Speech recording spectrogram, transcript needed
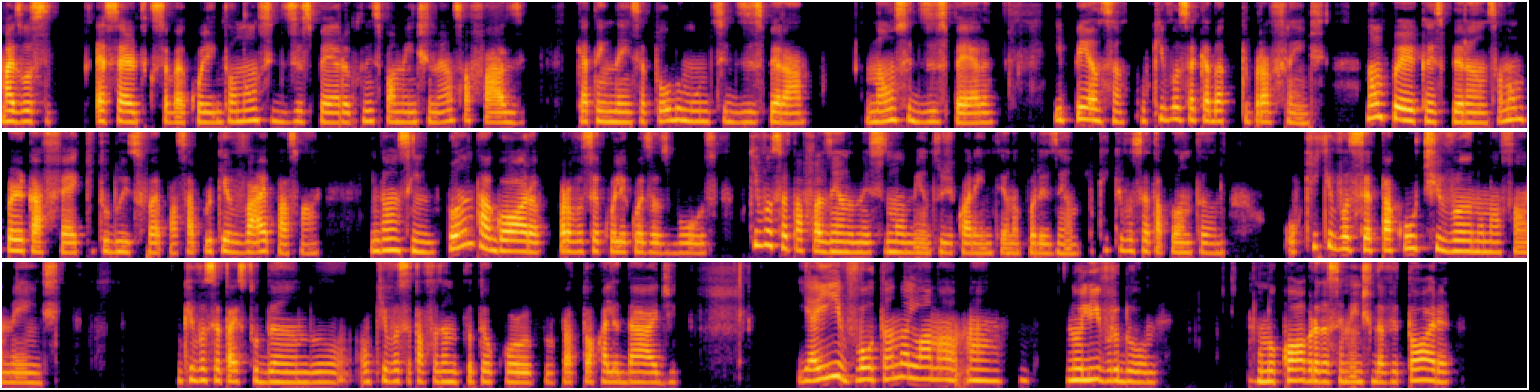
mas você é certo que você vai colher, então não se desespera, principalmente nessa fase que a tendência é todo mundo se desesperar. Não se desespera e pensa o que você quer daqui para frente. Não perca a esperança, não perca a fé que tudo isso vai passar, porque vai passar. Então, assim, planta agora para você colher coisas boas. O que você está fazendo nesses momentos de quarentena, por exemplo? O que, que você está plantando? O que, que você está cultivando na sua mente? O que você está estudando? O que você está fazendo para o teu corpo, para a tua qualidade? E aí, voltando lá no livro do No Cobra da Semente da Vitória,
